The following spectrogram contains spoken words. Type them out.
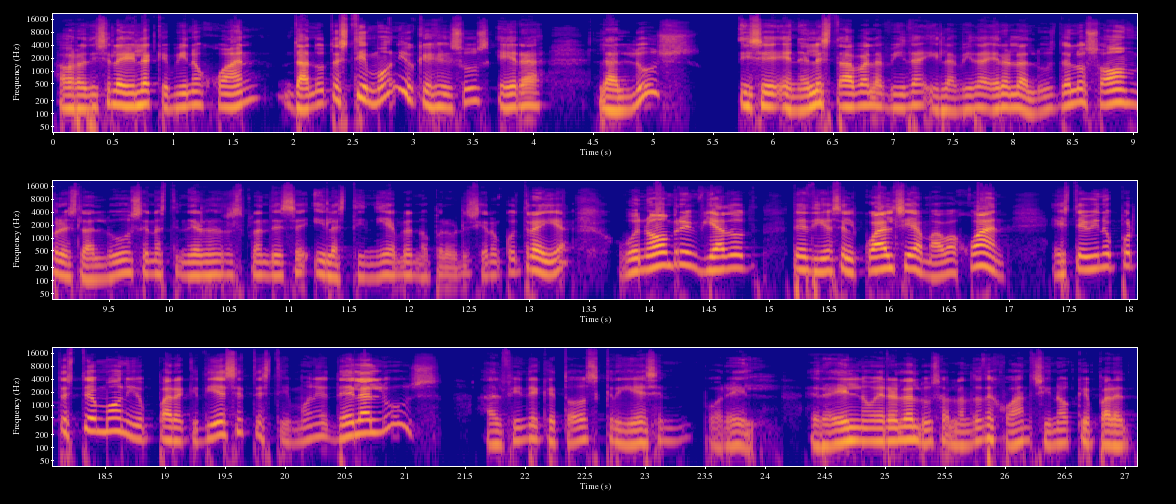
Ahora dice la Biblia que vino Juan dando testimonio que Jesús era la luz, dice, en él estaba la vida y la vida era la luz de los hombres. La luz en las tinieblas resplandece y las tinieblas no prevalecieron contra ella. Hubo un hombre enviado de Dios, el cual se llamaba Juan. Este vino por testimonio para que diese testimonio de la luz, al fin de que todos creyesen por él. Era, él no era la luz, hablando de Juan, sino que para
